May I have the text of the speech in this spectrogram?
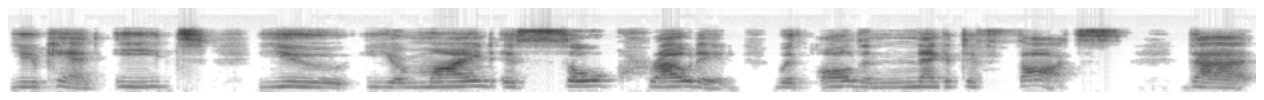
you can't eat, you your mind is so crowded with all the negative thoughts that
